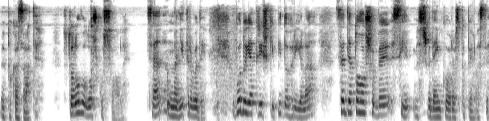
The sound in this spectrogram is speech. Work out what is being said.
би показати. Столову ложку соли. Це на літр води. Воду я трішки підогріла. Це для того, щоб сіль швиденько розтопилася.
